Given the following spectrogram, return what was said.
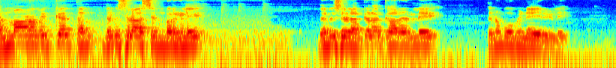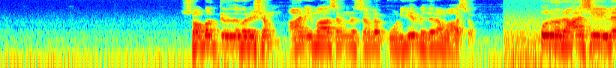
தன்மானமிக்க தன் தனுசு ராசி என்பர்களே தனுசு லக்கணக்காரர்களே தினபூமி நேயர்களே. சோபக்கிருத வருஷம் ஆனி மாதம்னு சொல்லக்கூடிய மிதன மாதம் ஒரு ராசியில்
